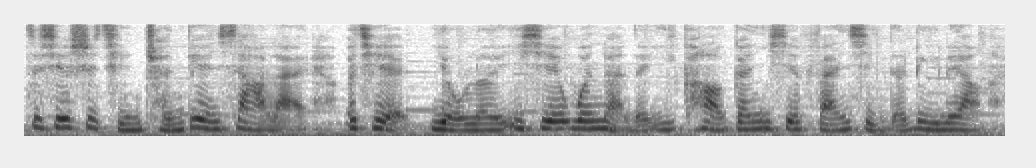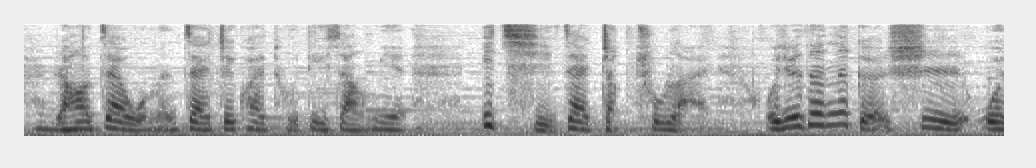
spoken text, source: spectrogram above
这些事情沉淀下来，而且有了一些温暖的依靠跟一些反省的力量，嗯、然后在我们在这块土地上面。一起再长出来，我觉得那个是我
